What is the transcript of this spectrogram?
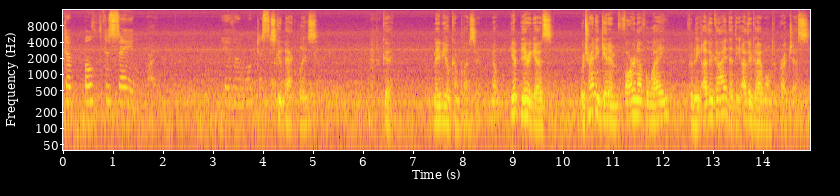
They're both the same. Right. Even look the same. Scoot back, please. Good. Maybe he'll come closer. Nope. Yep, there he goes. We're trying to get him far enough away from the other guy that the other guy won't approach us.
